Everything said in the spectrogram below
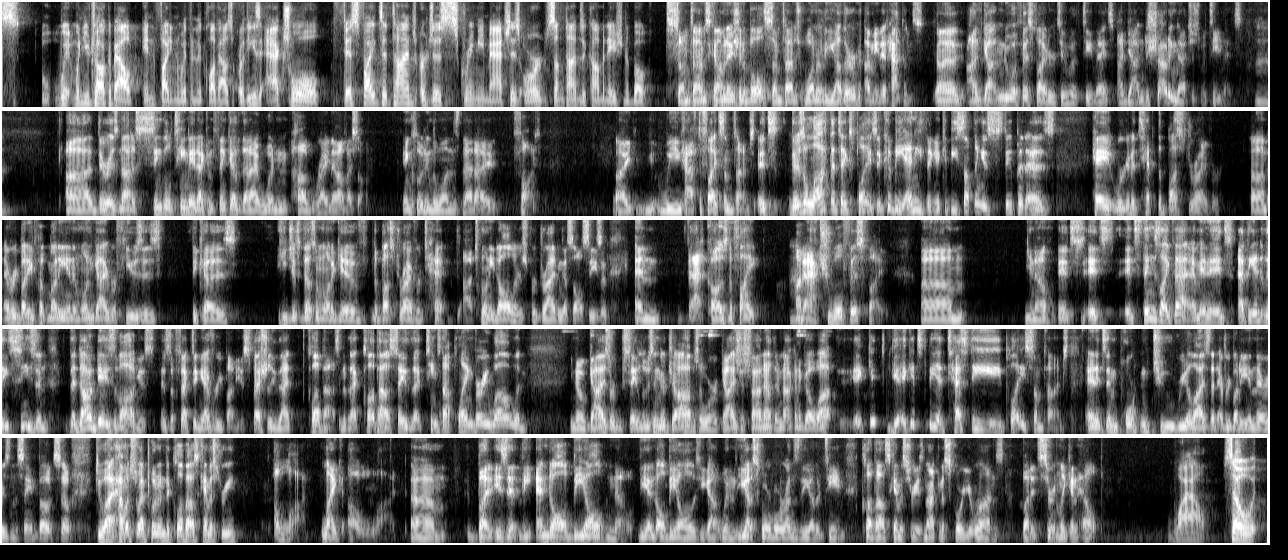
when, when you talk about infighting within the clubhouse, are these actual fist fights at times, or just screaming matches, or sometimes a combination of both? Sometimes a combination of both. Sometimes one or the other. I mean, it happens. Uh, I've gotten to a fist fight or two with teammates. I've gotten to shouting matches with teammates. Mm. Uh, there is not a single teammate I can think of that I wouldn't hug right now if I saw him, including the ones that I fought. Like we have to fight sometimes. It's there's a lot that takes place. It could be anything. It could be something as stupid as, "Hey, we're gonna tip the bus driver." Um, everybody put money in, and one guy refuses because he just doesn't want to give the bus driver uh, twenty dollars for driving us all season, and that caused a fight, mm-hmm. an actual fist fight. Um, you know, it's it's it's things like that. I mean, it's at the end of the season, the dog days of August is affecting everybody, especially that clubhouse. And if that clubhouse say that team's not playing very well, and you know, guys are say losing their jobs, or guys just found out they're not going to go up, it gets it gets to be a testy place sometimes. And it's important to realize that everybody in there is in the same boat. So, do I? How much do I put into clubhouse chemistry? A lot, like a lot. Um, but is it the end all be all? No. The end all be all is you got to win. You got to score more runs than the other team. Clubhouse chemistry is not going to score your runs, but it certainly can help. Wow. So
